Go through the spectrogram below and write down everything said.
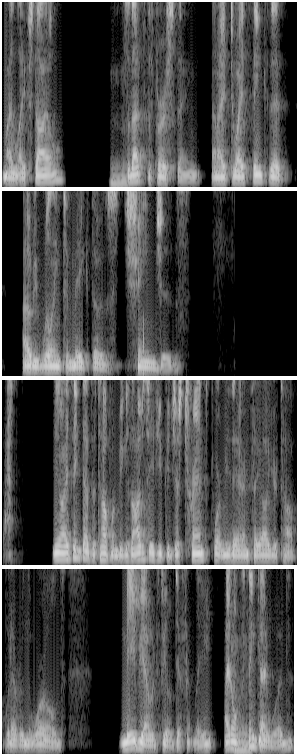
my lifestyle. Mm-hmm. So that's the first thing. And I do I think that I would be willing to make those changes. You know, I think that's a tough one because obviously if you could just transport me there and say, "Oh, you're top whatever in the world," maybe I would feel differently. I don't mm-hmm. think I would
